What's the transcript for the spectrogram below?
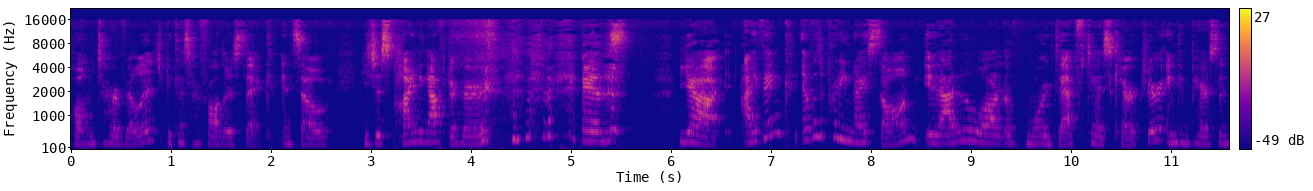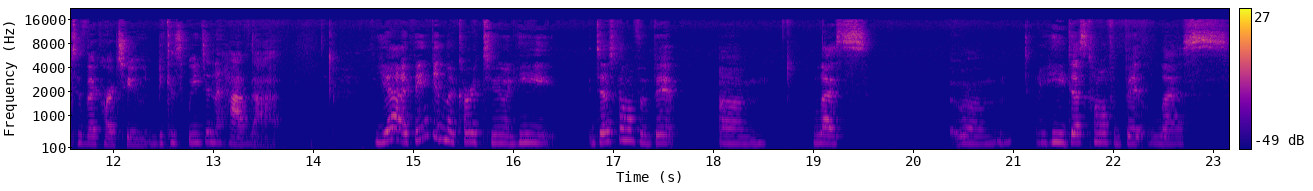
home to her village because her father's sick, and so he's just pining after her. and yeah, I think it was a pretty nice song. It added a lot of more depth to his character in comparison to the cartoon because we didn't have that. Yeah, I think in the cartoon he does come off a bit um, less. Um, he does come off a bit less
